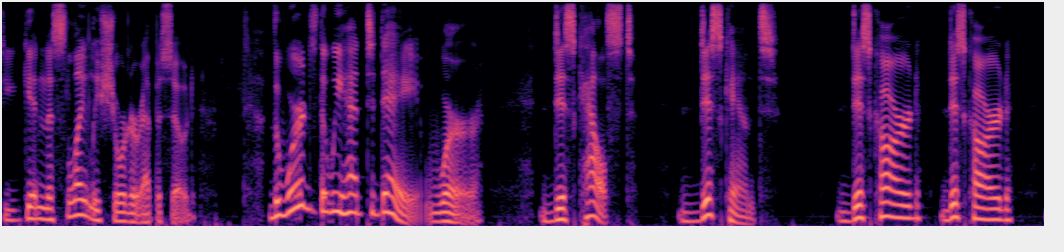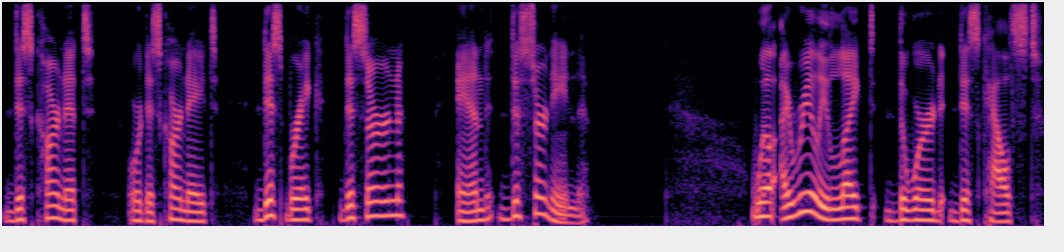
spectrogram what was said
you're getting a slightly shorter episode. The words that we had today were discalced, discant, discard, discard, discarnate or discarnate, disc brake, discern, and discerning. Well, I really liked the word discalced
